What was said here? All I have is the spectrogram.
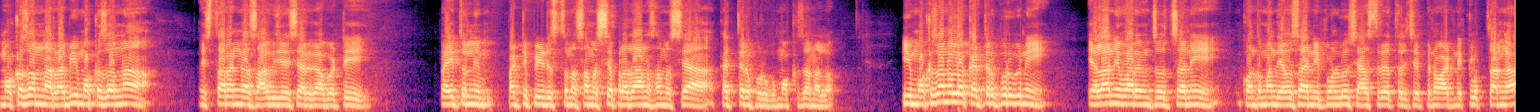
మొక్కజొన్న రబీ మొక్కజొన్న విస్తారంగా సాగు చేశారు కాబట్టి రైతుల్ని పట్టి పీడిస్తున్న సమస్య ప్రధాన సమస్య కత్తెర పురుగు మొక్కజొన్నలో. ఈ మొక్కజొన్నలో కత్తెర పురుగుని ఎలా నివారించవచ్చు అని కొంతమంది వ్యవసాయ నిపుణులు శాస్త్రవేత్తలు చెప్పిన వాటిని క్లుప్తంగా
